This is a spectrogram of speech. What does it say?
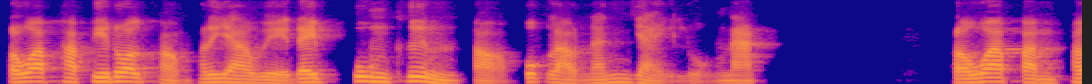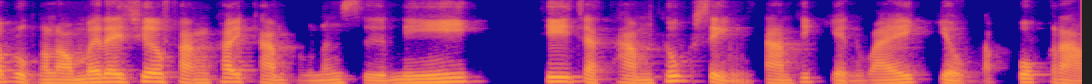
เพราะว่าพระพิโรธของพระยาเวได้พุ่งขึ้นต่อพวกเรานั้นใหญ่หลวงนัก เพราะว่าพระบุตรของเราไม่ได้เชื่อฟังถ้อยคำของหนังสือนี้ ที่จะทำทุกสิ่งตามที่เขียนไว้เกี่ยวกับพวกเรา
